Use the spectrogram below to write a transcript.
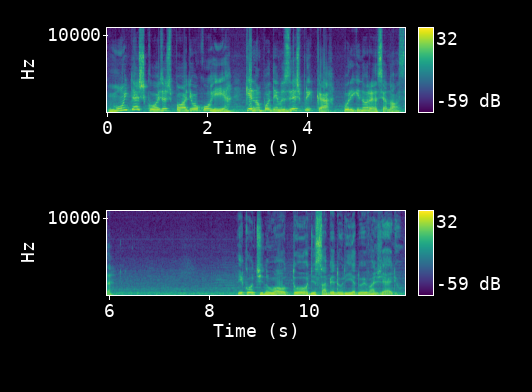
muitas coisas podem ocorrer que não podemos explicar por ignorância nossa. E continua o autor de sabedoria do Evangelho.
